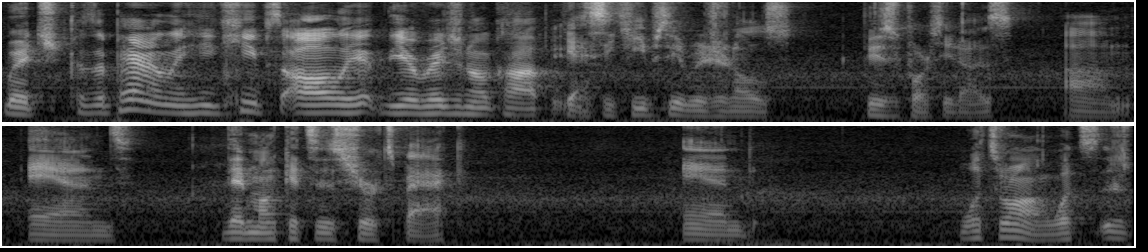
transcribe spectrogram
which because apparently he keeps all the the original copies. yes, he keeps the originals because of course he does. Um, and then Monk gets his shirts back. And what's wrong? What's there's,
